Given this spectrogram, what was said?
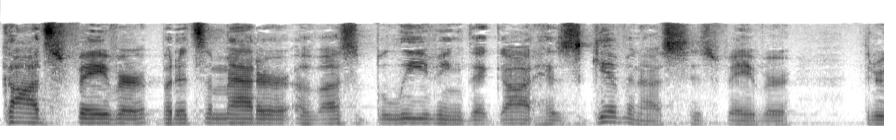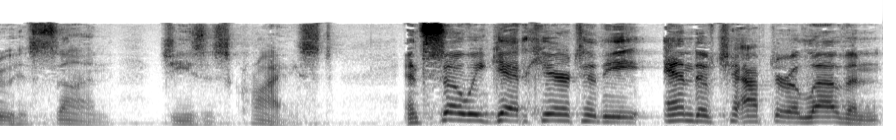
God's favor, but it's a matter of us believing that God has given us his favor through his Son. Jesus Christ. And so we get here to the end of chapter 11.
